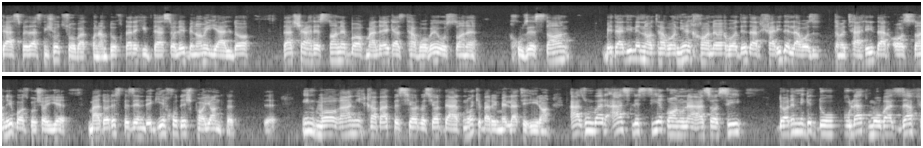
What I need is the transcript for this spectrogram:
دست به دست می‌شد صحبت کنم. دختر 17 ساله به نام یلدا در شهرستان باغملک از توابع استان خوزستان به دلیل ناتوانی خانواده در خرید لوازم تحریر در آستانه بازگشایی مدارس به زندگی خودش پایان داده. این واقعا این خبر بسیار بسیار دردناک برای ملت ایران. از اون بر اصل سی قانون اساسی داره میگه دولت موظف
